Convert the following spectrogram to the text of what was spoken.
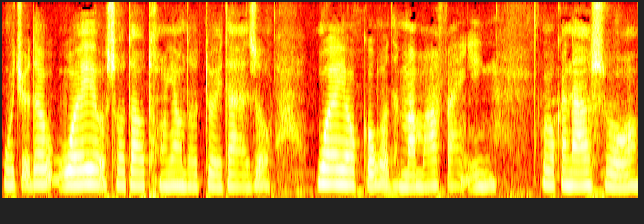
我觉得我也有受到同样的对待的时候，我也有跟我的妈妈反映。我跟她说：“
